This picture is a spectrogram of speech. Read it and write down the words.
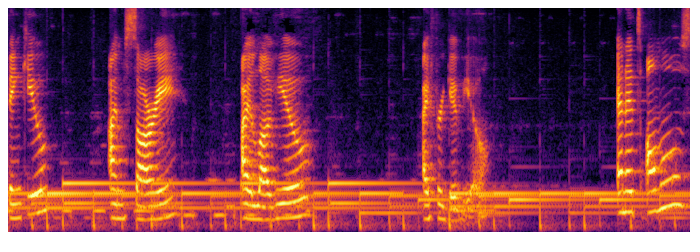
Thank you. I'm sorry. I love you. I forgive you. And it's almost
